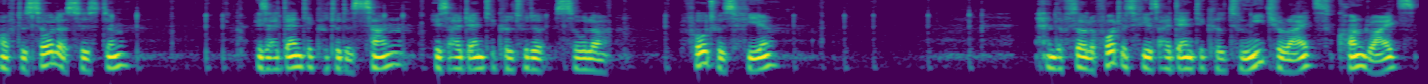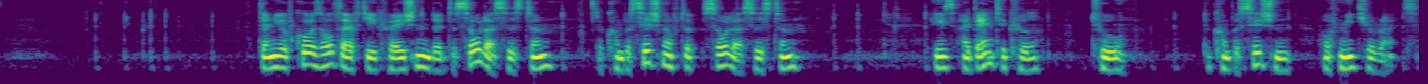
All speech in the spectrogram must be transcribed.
of the solar system is identical to the Sun, is identical to the solar photosphere, and the solar photosphere is identical to meteorites, chondrites, then we of course also have the equation that the solar system, the composition of the solar system, is identical to the composition of meteorites,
